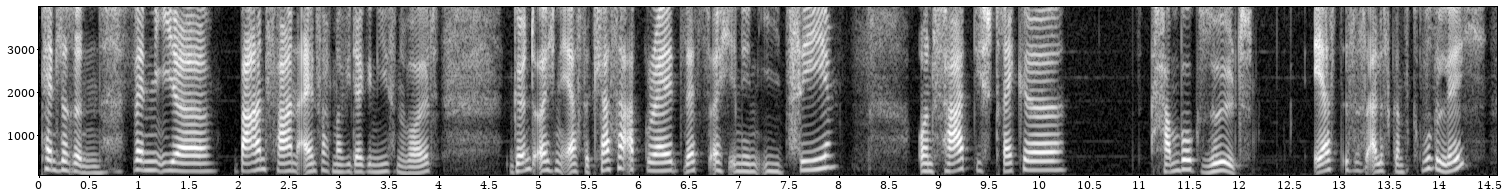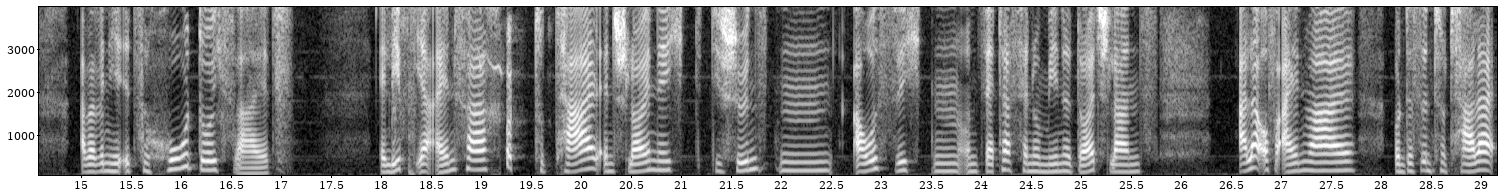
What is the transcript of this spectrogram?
Pendlerin, wenn ihr Bahnfahren einfach mal wieder genießen wollt, gönnt euch ein erste Klasse Upgrade, setzt euch in den IC und fahrt die Strecke Hamburg-Sylt. Erst ist es alles ganz gruselig, aber wenn ihr Itzehoe durch seid, erlebt ihr einfach total entschleunigt die schönsten Aussichten und Wetterphänomene Deutschlands alle auf einmal und das in totaler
